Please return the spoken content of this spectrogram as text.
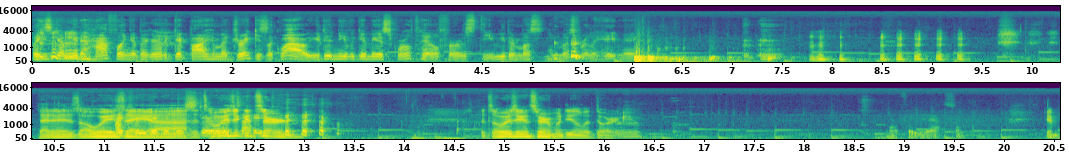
Like he's gonna meet a halfling and they're gonna get buy him a drink. He's like, "Wow, you didn't even give me a squirrel tail first. You either must you must really hate me." That is always I a created a uh, new that's always a concern. It's always a concern when dealing with Doric. I'll figure out something.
